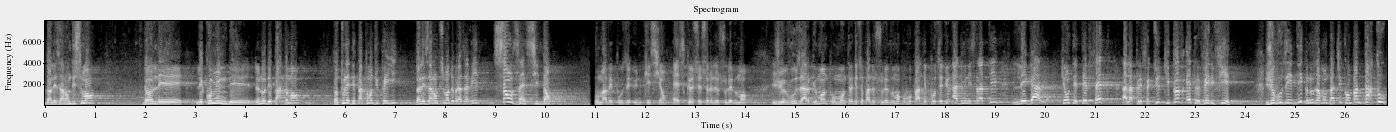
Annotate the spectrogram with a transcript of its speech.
dans les arrondissements, dans les, communes de nos départements, dans tous les départements du pays, dans les arrondissements de Brazzaville, sans incident. Vous m'avez posé une question. Est-ce que ce serait le soulèvement? Je vous argumente pour montrer que ce n'est pas le soulèvement, pour vous parler des procédures administratives légales qui ont été faites à la préfecture, qui peuvent être vérifiées. Je vous ai dit que nous avons battu campagne partout,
